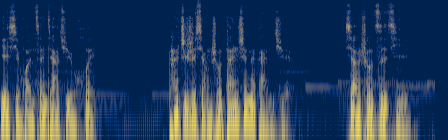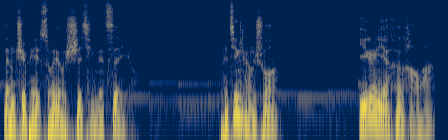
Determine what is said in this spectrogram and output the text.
也喜欢参加聚会，他只是享受单身的感觉，享受自己能支配所有事情的自由。他经常说：“一个人也很好啊，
